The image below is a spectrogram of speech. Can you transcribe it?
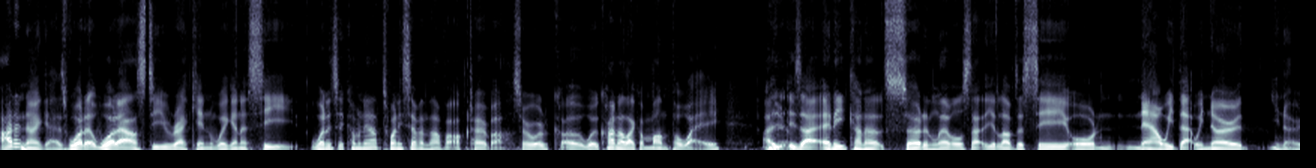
I don't know, guys. What what else do you reckon we're gonna see? When is it coming out? Twenty seventh of October. So we're ki- we're kind of like a month away. Yeah. is there any kind of certain levels that you'd love to see, or now we that we know, you know,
